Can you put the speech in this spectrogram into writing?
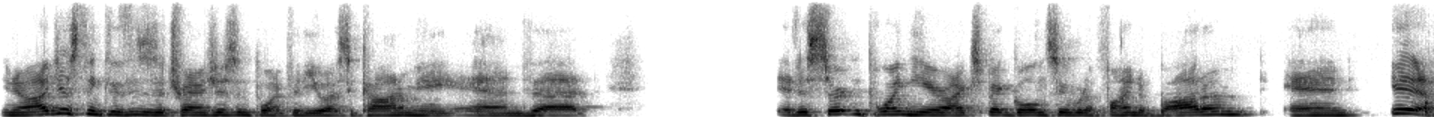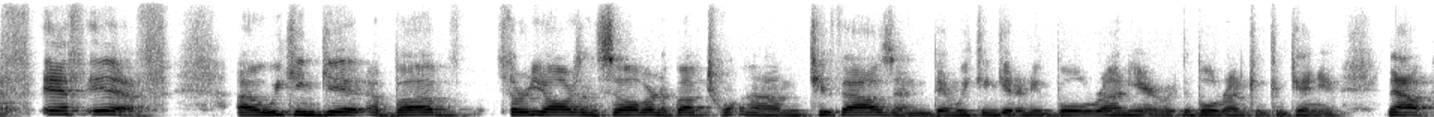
you know, I just think that this is a transition point for the U.S. economy, and that at a certain point here, I expect gold and silver to find a bottom. And if, if, if uh, we can get above $30 in silver and above um, 2000 then we can get a new bull run here the bull run can continue now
